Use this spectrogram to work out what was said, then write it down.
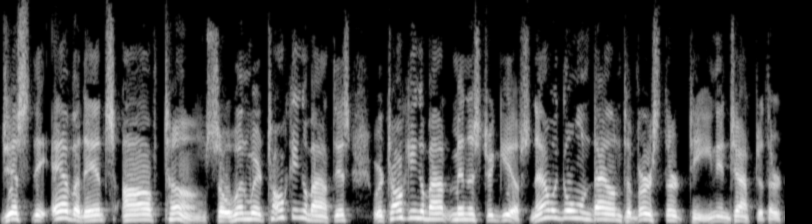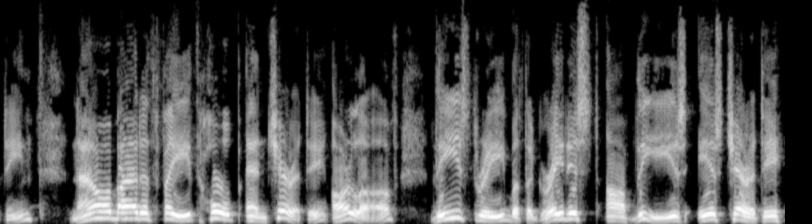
just the evidence of tongues. So, when we're talking about this, we're talking about ministry gifts. Now, we go on down to verse 13 in chapter 13. Now abideth faith, hope, and charity, or love. These three, but the greatest of these is charity,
